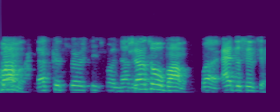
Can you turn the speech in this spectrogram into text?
Obama. That's conspiracies for another. Shout out to. Obama But at the sensei.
